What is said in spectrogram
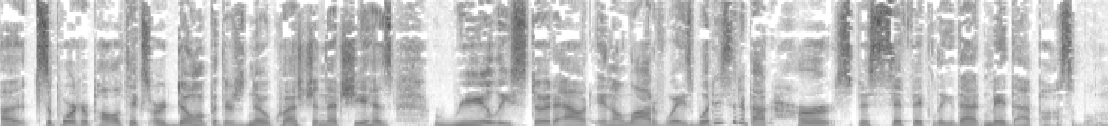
uh, support her politics or don't. But there's no question that she has really stood out in a lot of ways. What is it about her? specifically that made that possible?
